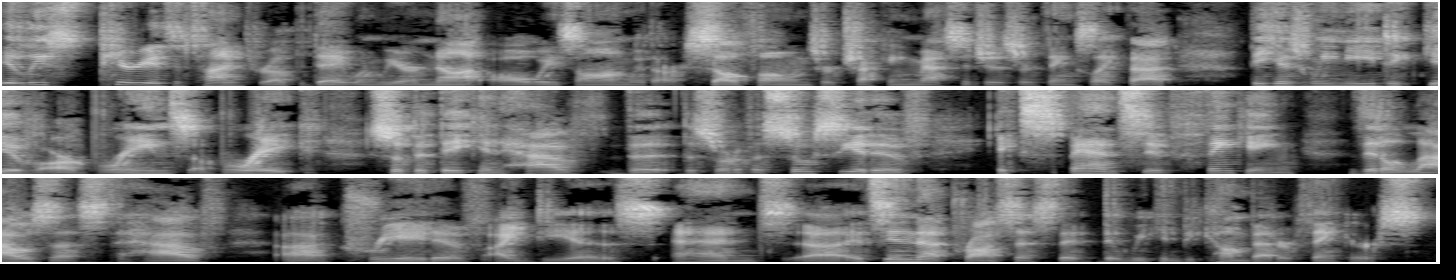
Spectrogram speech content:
at least periods of time throughout the day when we are not always on with our cell phones or checking messages or things like that because we need to give our brains a break so that they can have the the sort of associative expansive thinking that allows us to have uh, creative ideas. And uh, it's in that process that, that we can become better thinkers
